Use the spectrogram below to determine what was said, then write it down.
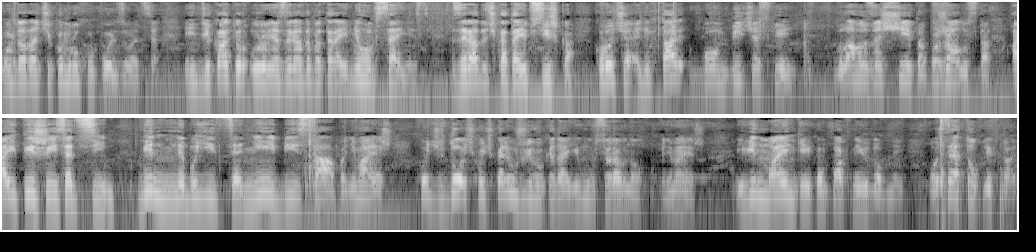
Можна датчиком руху пользуватися. Індикатор уровня заряду батареї. В нього все є. Зарядочка та іпсішка. Коротше, ліхтар бомбічний. Влагозащита, пожалуйста. IP67. Він не боїться ні біса, понімаєш? Хоч дощ, хоч калюжу його кидай, йому все равно, понімаєш? І він маленький, компактний і удобний. Оце топ ліхтар.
